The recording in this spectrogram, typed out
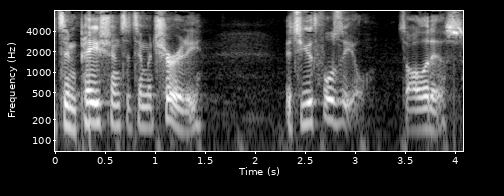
It's impatience, it's immaturity, it's youthful zeal. That's all it is.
